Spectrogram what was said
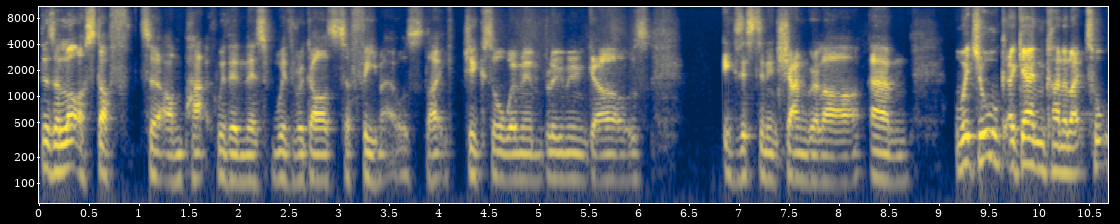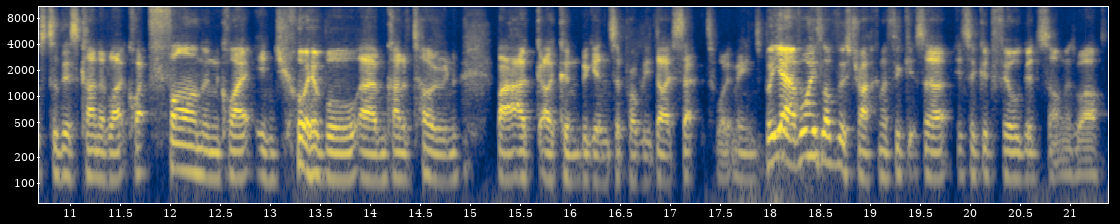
There's a lot of stuff to unpack within this with regards to females, like jigsaw women, blue moon girls, existing in Shangri-La. Um, which all again kind of like talks to this kind of like quite fun and quite enjoyable um, kind of tone but I, I, couldn't begin to probably dissect what it means. But yeah i've always loved this track and i think it's a it's a good feel good song as well.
